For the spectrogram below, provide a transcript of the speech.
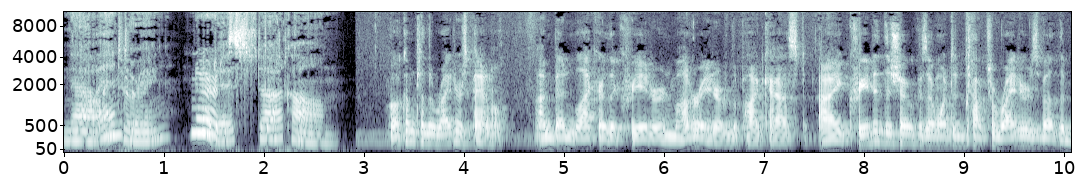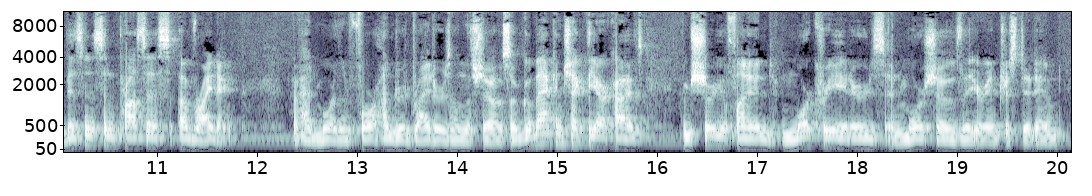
Now entering Nerdist.com. Welcome to the Writers Panel. I'm Ben Blacker, the creator and moderator of the podcast. I created the show because I wanted to talk to writers about the business and process of writing. I've had more than 400 writers on the show, so go back and check the archives. I'm sure you'll find more creators and more shows that you're interested in.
